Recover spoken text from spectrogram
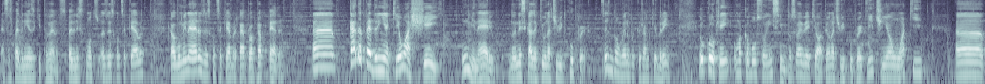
Essas pedrinhas aqui, tá vendo? Essas pedrinhas que às vezes quando você quebra, cai algum minério, às vezes quando você quebra, cai a própria pedra. Uh, cada pedrinha que eu achei um minério, nesse caso aqui o Native Cooper, vocês não estão vendo porque eu já me quebrei, eu coloquei uma cobblestone em cima. Então você vai ver aqui, ó, tem um Native Cooper aqui, tinha um aqui, uh,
